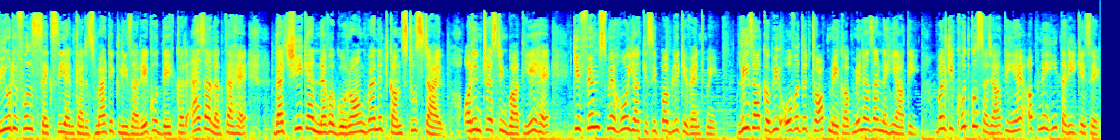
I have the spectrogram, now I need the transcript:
Beautiful sexy and charismatic Lisa Ray को देखकर ऐसा लगता है that she can never go wrong when it comes to style और इंटरेस्टिंग बात यह है कि फिल्म्स में हो या किसी पब्लिक इवेंट में लीजा कभी ओवर द टॉप मेकअप में नज़र नहीं आती, बल्कि खुद को सजाती है अपने ही तरीके से।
